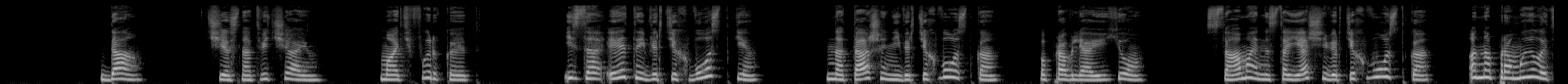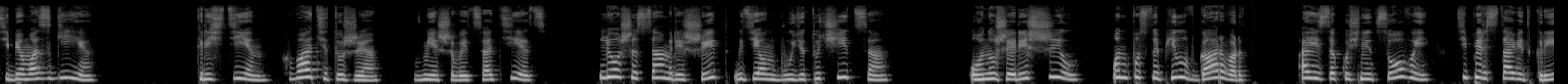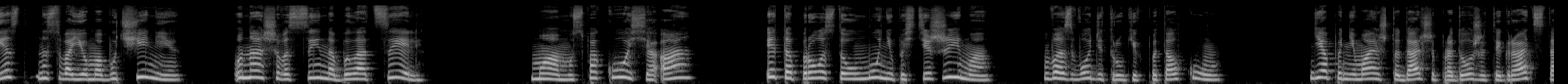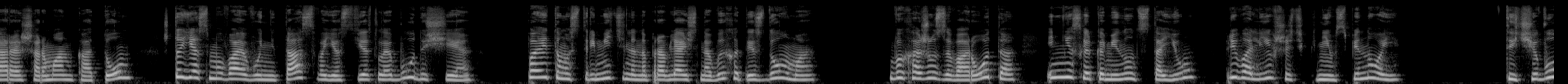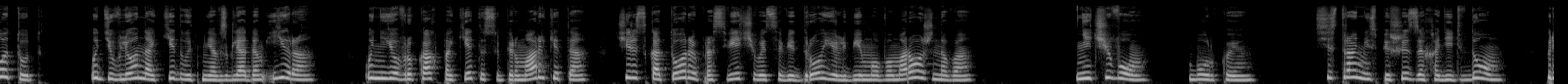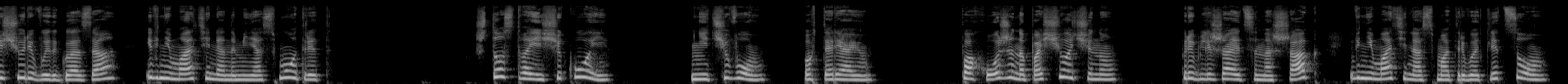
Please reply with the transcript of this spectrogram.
«Да», честно отвечаю. Мать фыркает. «Из-за этой вертихвостки?» «Наташа не вертихвостка», поправляю ее. «Самая настоящая вертихвостка. Она промыла тебе мозги». «Кристин, хватит уже», вмешивается отец. Лёша сам решит, где он будет учиться. Он уже решил. Он поступил в Гарвард, а из-за Кузнецовой теперь ставит крест на своем обучении. У нашего сына была цель. «Мам, успокойся, а? Это просто уму непостижимо!» Возводит руки к потолку. Я понимаю, что дальше продолжит играть старая шарманка о том, что я смываю в унитаз свое светлое будущее, поэтому стремительно направляюсь на выход из дома. Выхожу за ворота и несколько минут стою, привалившись к ним спиной. «Ты чего тут?» – удивленно окидывает меня взглядом Ира. У нее в руках пакеты супермаркета, через который просвечивается ведро ее любимого мороженого. «Ничего», – буркаю. Сестра не спешит заходить в дом – прищуривает глаза и внимательно на меня смотрит. «Что с твоей щекой?» «Ничего», — повторяю. «Похоже на пощечину». Приближается на шаг внимательно осматривает лицо.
